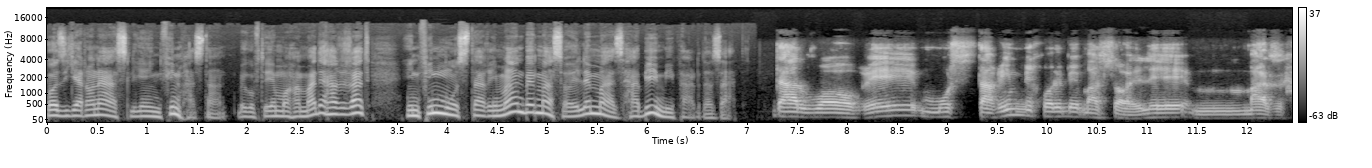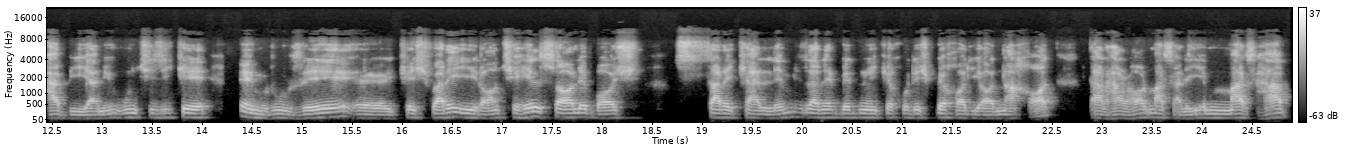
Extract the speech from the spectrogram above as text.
بازیگران اصلی این فیلم هستند. به گفته محمد حقیقت این فیلم مستقیما به مسائل مذهبی می‌پردازد. در واقع مستقیم می‌خوره به مسائل مذهبی یعنی اون چیزی که امروزه کشور ایران چهل سال باش سر کله می‌زنه بدون اینکه خودش بخواد یا نخواد در هر حال مسئله مذهب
